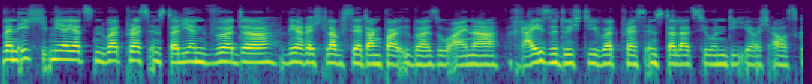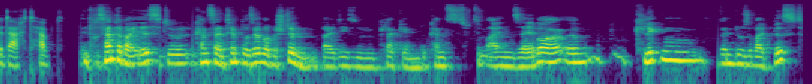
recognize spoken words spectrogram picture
Wenn ich mir jetzt ein WordPress installieren würde, wäre ich, glaube ich, sehr dankbar über so eine Reise durch die WordPress-Installation, die ihr euch ausgedacht habt. Interessant dabei ist, du kannst dein Tempo selber bestimmen bei diesem Plugin. Du kannst zum einen selber ähm, klicken, wenn du soweit bist,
